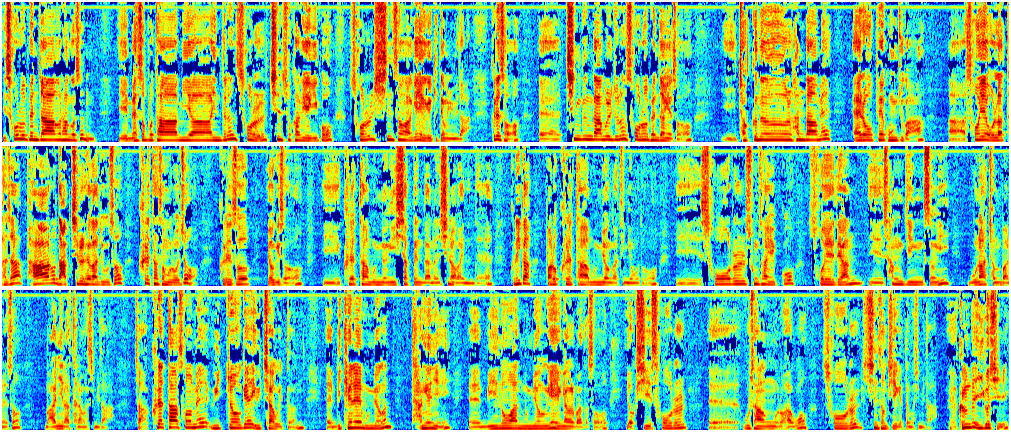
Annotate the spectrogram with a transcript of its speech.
이 소로 변장을 한 것은 이 메소포타미아인들은 소를 친숙하게 여기고 소를 신성하게 여겼기 때문입니다. 그래서 에, 친근감을 주는 소로 변장해서 이 접근을 한 다음에 에로페 공주가 아, 소에 올라타자 바로 납치를 해가지고서 크레타 섬으로 오죠. 그래서 여기서 이 크레타 문명이 시작된다는 신화가 있는데 그러니까 바로 크레타 문명 같은 경우도 이 소를 숭상했고 소에 대한 이 상징성이 문화 전반에서 많이 나타나고 있습니다. 자, 크레타 섬의 위쪽에 위치하고 있던 미케네 문명은 당연히 미노안 문명의 영향을 받아서 역시 소를 우상으로 하고 소를 신성시 여겼던 것입니다. 그런데 이것이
